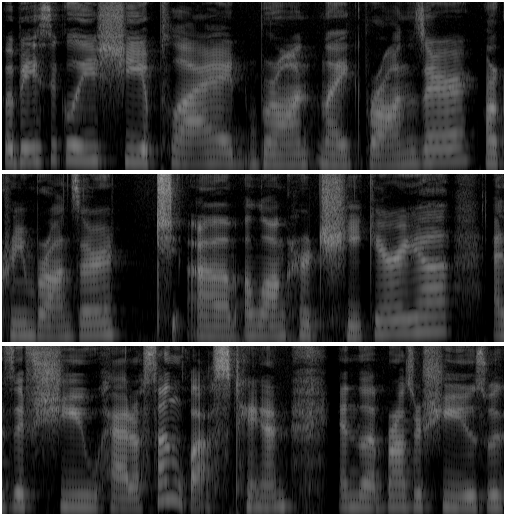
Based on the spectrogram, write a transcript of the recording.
But basically she applied bron like bronzer or cream bronzer um, along her cheek area as if she had a sunglass tan. And the bronzer she used was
